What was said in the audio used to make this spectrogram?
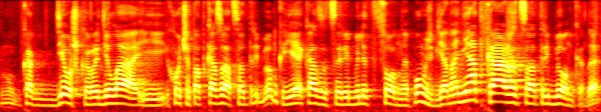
ну, как девушка родила и хочет отказаться от ребенка, ей оказывается реабилитационная помощь, где она не откажется от ребенка, да,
